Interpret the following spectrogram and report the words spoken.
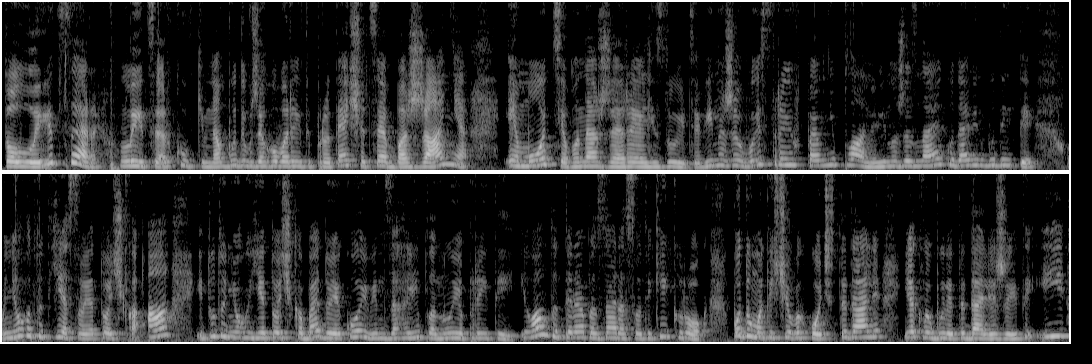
то лицар, лицар кубків, нам буде вже говорити про те, що це бажання, емоція, вона вже реалізується. Він вже вистроїв певні плани, він вже знає, куди він буде йти. У нього тут є своя точка А, і тут у нього є точка Б, до якої він взагалі планує прийти. І вам тут треба зараз отакий крок подумати, що ви хочете далі, як ви будете далі жити, і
